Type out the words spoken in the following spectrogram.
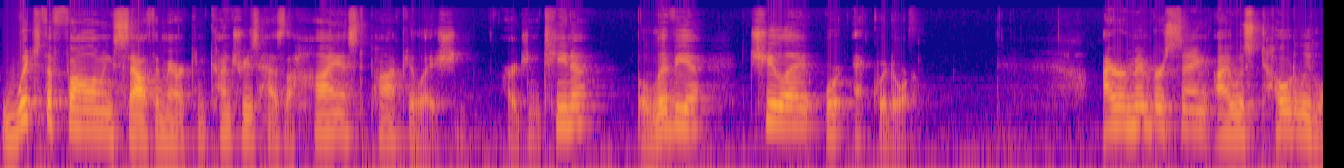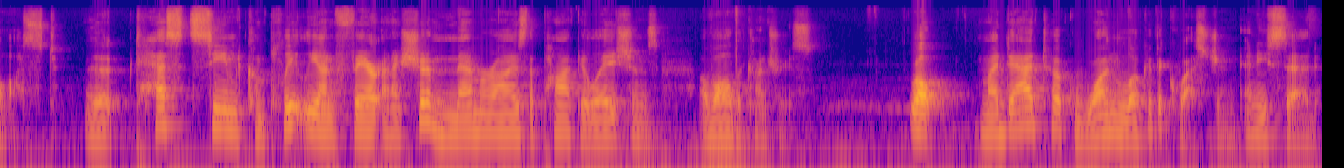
Which of the following South American countries has the highest population? Argentina, Bolivia, Chile, or Ecuador? I remember saying I was totally lost. The test seemed completely unfair and I should have memorized the populations of all the countries. Well, my dad took one look at the question and he said,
